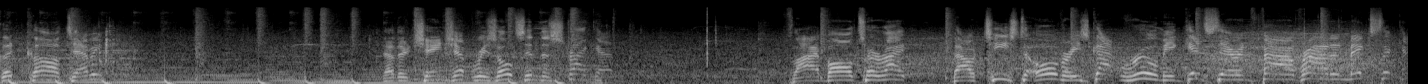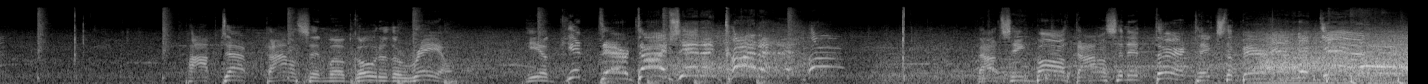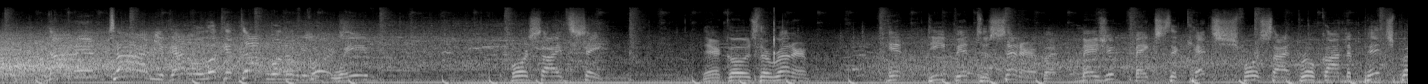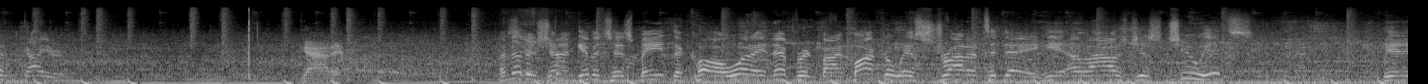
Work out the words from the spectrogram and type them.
Good call, Tabby. Another changeup results in the strikeout. Fly ball to right. Bautista over. He's got room. He gets there and foul ground and makes the count. Popped up. Donaldson will go to the rail. He'll get there, dives in and caught it. Bouncing ball. Donaldson at third takes the bare hand again. Not in time. You got to look at that one, of course. Wave. Forsythe safe. There goes the runner. Hit deep into center, but measured, makes the catch. Forsythe broke on the pitch, but Geyer got him. Another John Gibbons has made the call. What an effort by Marco Estrada today. He allows just two hits in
